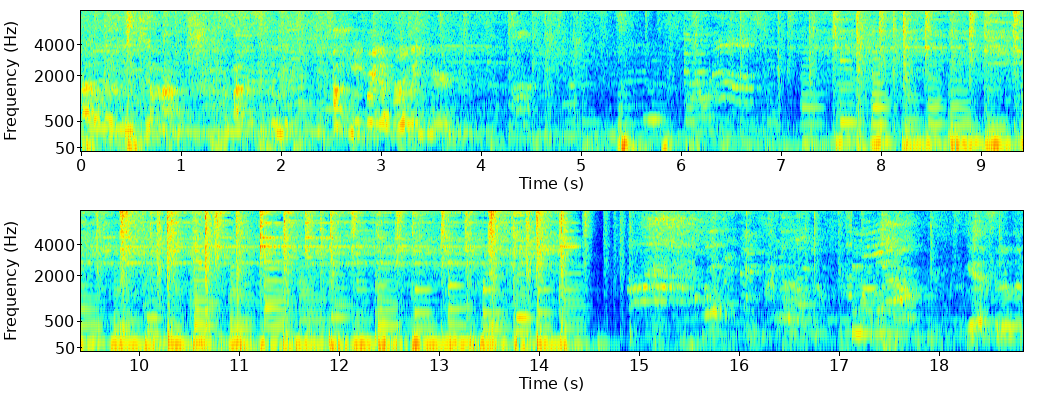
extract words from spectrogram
a lily. Come on. I'm about to scoop. Uh, Can you bring a broom in here? Yes, a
